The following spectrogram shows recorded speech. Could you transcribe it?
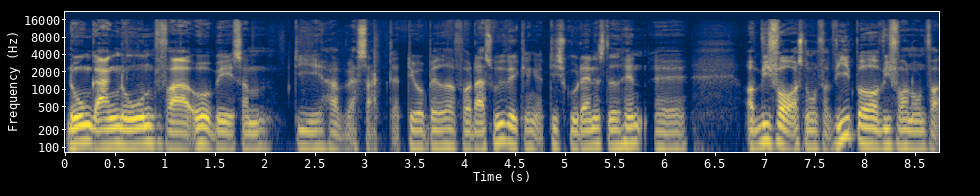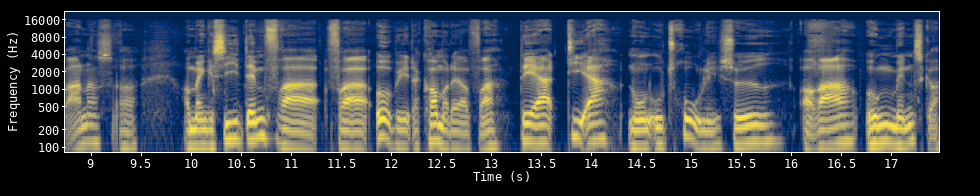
nogle gange nogen fra AB, som de har sagt, at det var bedre for deres udvikling, at de skulle et andet sted hen. Øh, og vi får også nogen fra Viborg, og vi får nogen fra Randers. Og, og man kan sige, at dem fra, fra AB, der kommer derfra, fra, det er, de er nogle utrolig søde og rare unge mennesker,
